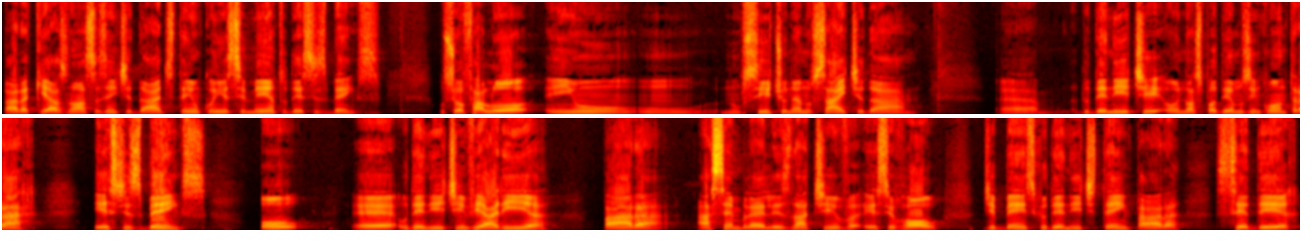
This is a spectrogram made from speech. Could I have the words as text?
para que as nossas entidades tenham conhecimento desses bens. O senhor falou em um, um num sítio, né, no site da, é, do DENIT, onde nós podemos encontrar estes bens, ou é, o DENIT enviaria para a Assembleia Legislativa esse rol de bens que o DENIT tem para ceder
